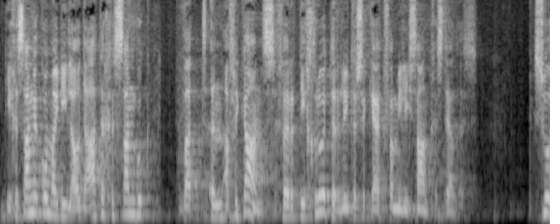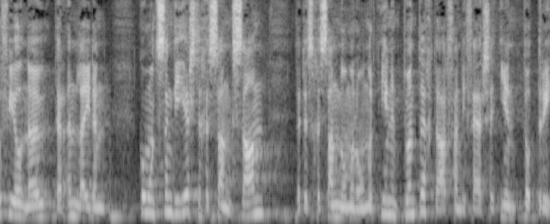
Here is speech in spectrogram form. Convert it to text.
Die gesange kom uit die Laudate gesangboek wat in Afrikaans vir die groter Lutherse kerkfamilie saamgestel is. Soveel nou ter inleiding. Kom ons sing die eerste gesang saam. Dit is gesang nommer 121 daarvan die verse 1 tot 3.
